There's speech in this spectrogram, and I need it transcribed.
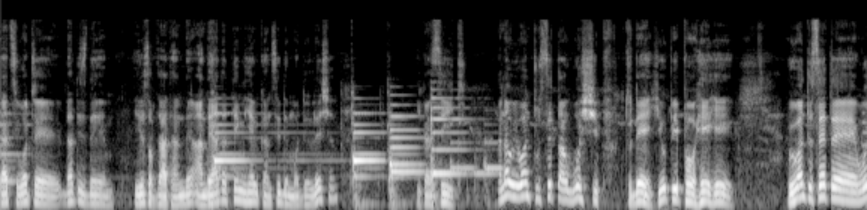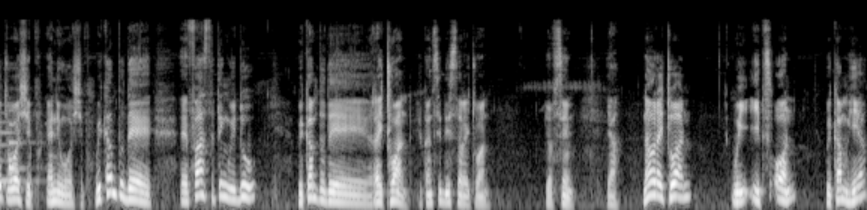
that's what uh, that is the use of that. And the, and the other thing here you can see the modulation. You can see it. And now we want to set a worship today you people. Hey hey. We want to set a watch worship? Any worship. We come to the uh, first thing we do we come to the right one. You can see this right one. You have seen. Yeah. Now right one we it's on. We come here.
